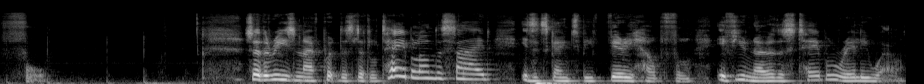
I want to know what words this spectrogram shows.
4. So the reason I've put this little table on the side is it's going to be very helpful if you know this table really well.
